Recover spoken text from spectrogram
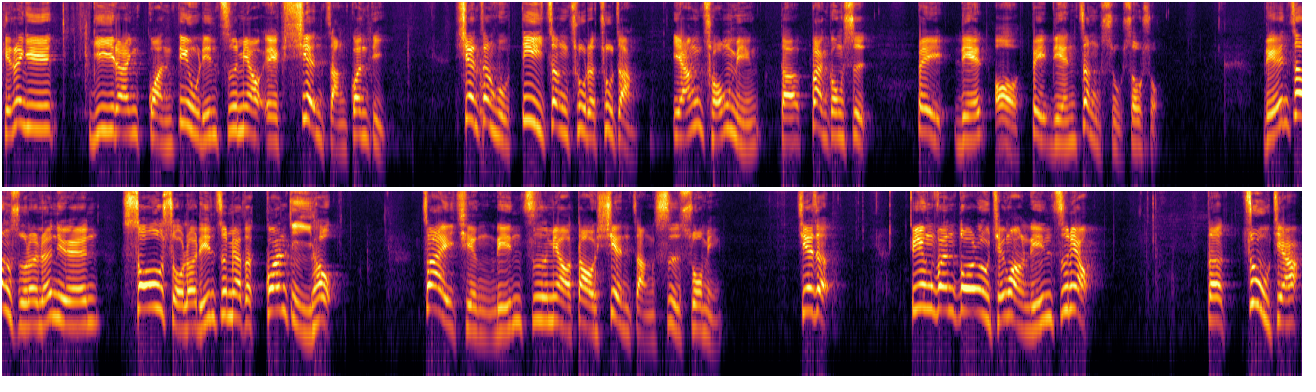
给那个宜兰管定林之庙的县长官邸，县政府地政处的处长杨崇明的办公室。被廉哦，被廉政署搜索，廉政署的人员搜索了林之庙的官邸以后，再请林之庙到县长室说明，接着兵分多路前往林之庙的住家，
